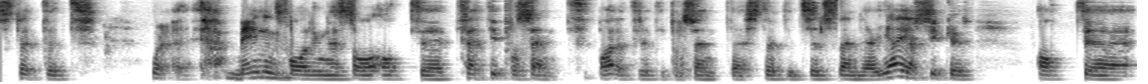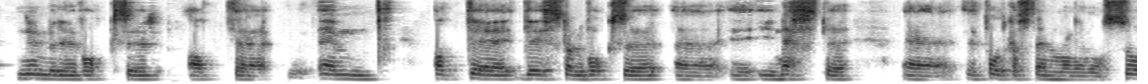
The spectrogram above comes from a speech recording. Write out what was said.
støttet Meningsmålingene sa at 30% bare 30 støttet selvstendige. Jeg er sikker at nummeret vokser, at, at det skal vokse i neste folkeavstemningen også.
